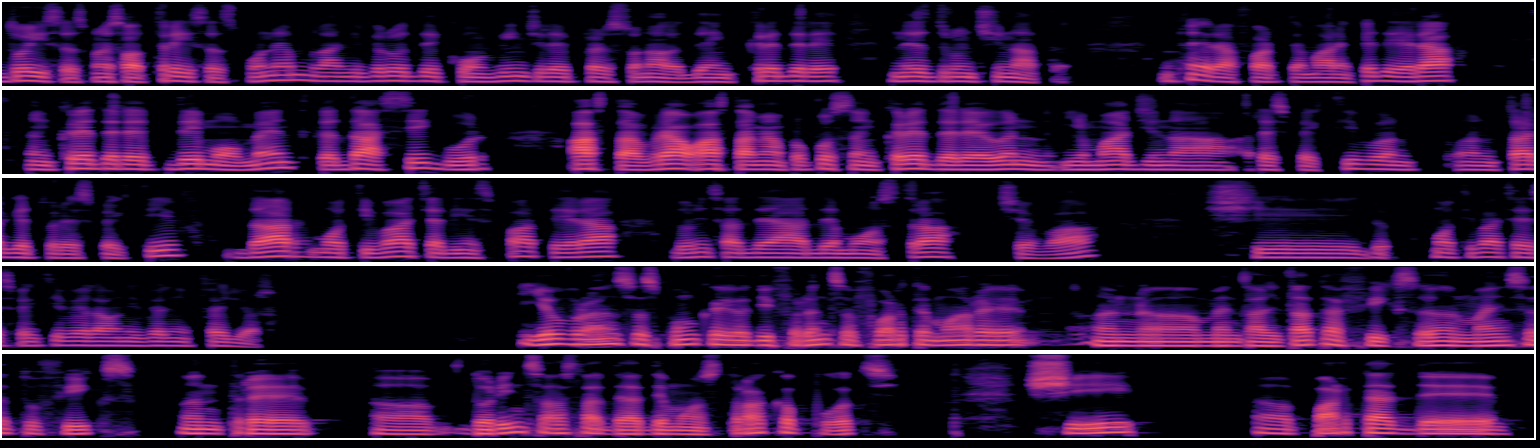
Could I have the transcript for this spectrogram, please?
2, să spunem, sau 3, să spunem, la nivelul de convingere personală, de încredere nezdruncinată. Nu era foarte mare încredere, era încredere de moment că da, sigur, asta vreau, asta mi-am propus încredere în imaginea respectivă, în, în targetul respectiv, dar motivația din spate era dorința de a demonstra ceva și motivația respectivă la un nivel inferior. Eu vreau să spun că e o diferență foarte mare în uh, mentalitatea fixă, în mindset-ul fix, între uh, dorința asta de a demonstra că poți și uh, partea de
